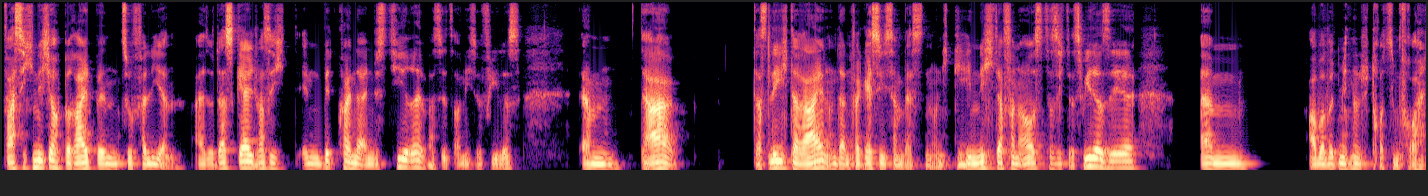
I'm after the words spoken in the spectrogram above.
was ich nicht auch bereit bin zu verlieren. Also das Geld, was ich in Bitcoin da investiere, was jetzt auch nicht so viel ist, ähm, da das lege ich da rein und dann vergesse ich es am besten. Und ich gehe nicht davon aus, dass ich das wiedersehe, ähm, aber würde mich natürlich trotzdem freuen.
